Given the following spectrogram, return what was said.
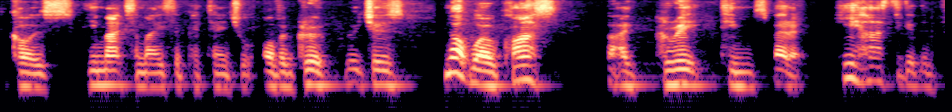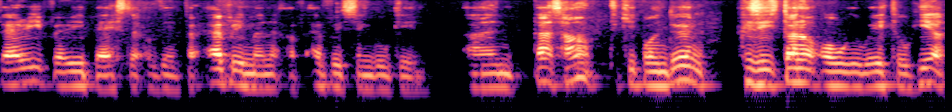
because he maximised the potential of a group which is not world class, but a great team spirit. He has to get the very, very best out of them for every minute of every single game. And that's hard to keep on doing because he's done it all the way till here.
